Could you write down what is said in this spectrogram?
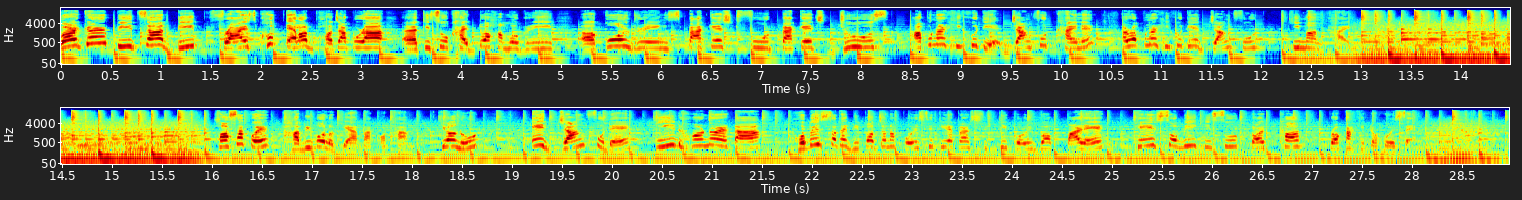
Burger pizza deep fries খুব তেলত ভজা পোৰা কিছু খাদ্য সামগ্ৰী cold drinks packaged food package juice আপোনাৰ শিশুটিয়ে জাংক ফুড খায়নে? আৰু আপোনাৰ শিশুটিয়ে জাংক ফুড কিমান খায়? সঁচাকৈ ভাবিবলগীয়া এটা কথা। কিয়নো এই জাংক ফুডে কি ধৰণৰ এটা ভৱিষ্যতে বিপদজনক পৰিস্থিতি এটাৰ সৃষ্টি কৰিব পাৰে সেই ছবি কিছু তথ্যত প্ৰকাশিত হৈছে।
